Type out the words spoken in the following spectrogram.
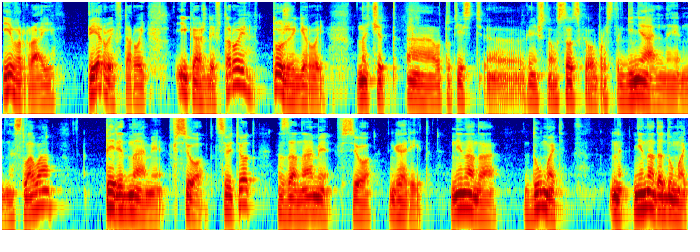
и в рай. Первый, второй. И каждый второй тоже герой. Значит, э, вот тут есть, э, конечно, у Высоцкого просто гениальные слова. Перед нами все цветет, за нами все горит. Не надо думать, не надо думать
